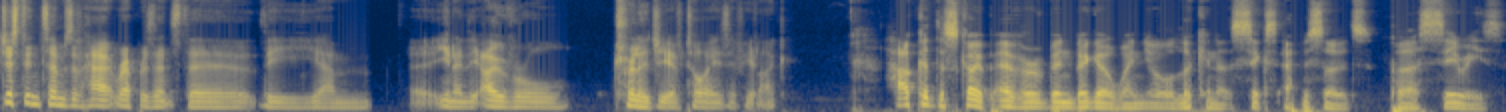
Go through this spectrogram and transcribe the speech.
Just in terms of how it represents the, the, um, uh, you know, the overall trilogy of toys, if you like. How could the scope ever have been bigger when you're looking at six episodes per series?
